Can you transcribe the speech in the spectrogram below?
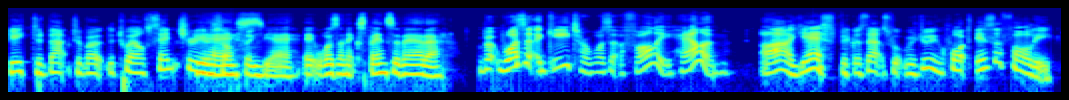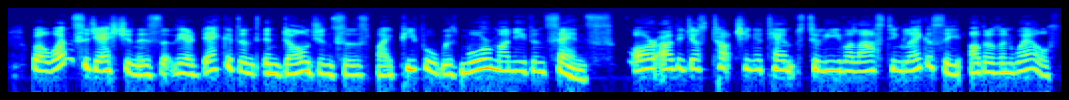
dated back to about the 12th century yes, or something. Yeah, it was an expensive error. But was it a gate or was it a folly, Helen? Ah, yes, because that's what we're doing. What is a folly? Well, one suggestion is that they are decadent indulgences by people with more money than sense. Or are they just touching attempts to leave a lasting legacy other than wealth?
